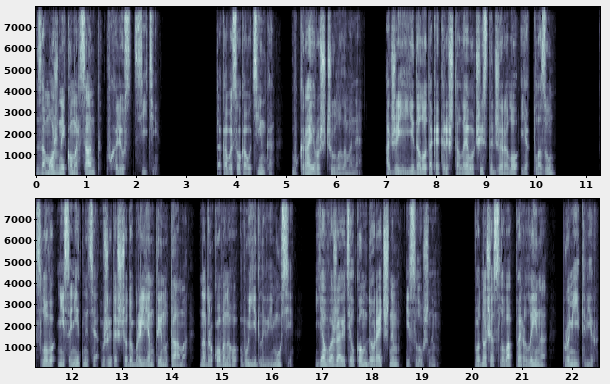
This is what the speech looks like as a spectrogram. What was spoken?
заможний комерсант в Хлюст Сіті. Така висока оцінка вкрай розчулила мене адже її дало таке кришталево чисте джерело, як плазун. Слово нісенітниця, вжите щодо брильянтину тама, надрукованого в уїдливій мусі, я вважаю цілком доречним і слушним. Водночас слова перлина про мій твір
